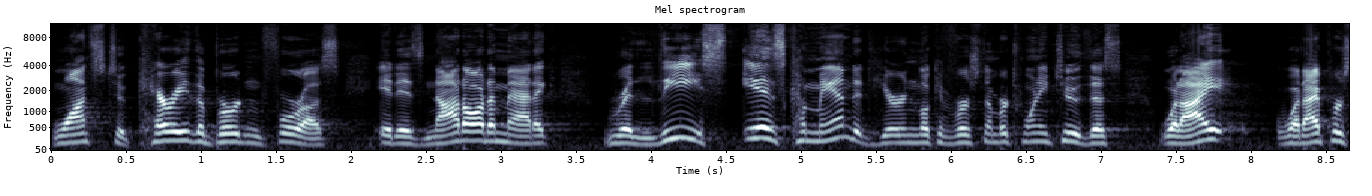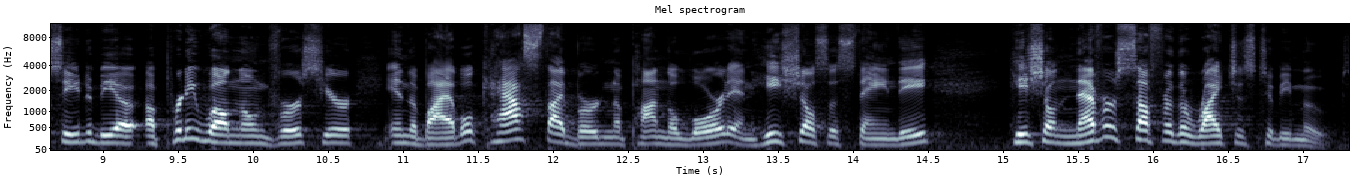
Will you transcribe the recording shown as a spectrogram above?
wants to carry the burden for us, it is not automatic. Release is commanded here. And look at verse number 22. This, what I what I perceive to be a, a pretty well known verse here in the Bible Cast thy burden upon the Lord, and he shall sustain thee. He shall never suffer the righteous to be moved.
